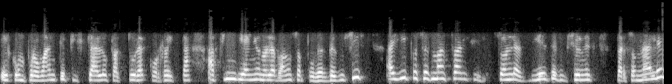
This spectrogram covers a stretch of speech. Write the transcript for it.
el comprobante fiscal o factura correcta, a fin de año no la vamos a poder deducir. Allí pues es más fácil, son las 10 deducciones personales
